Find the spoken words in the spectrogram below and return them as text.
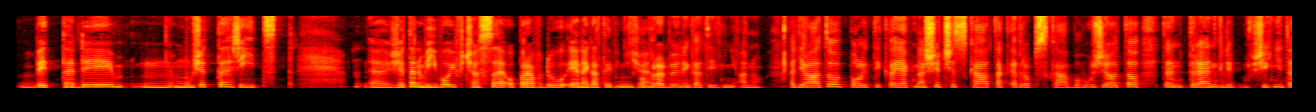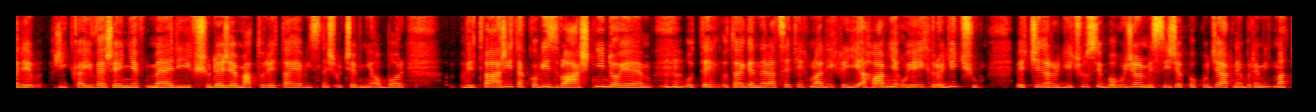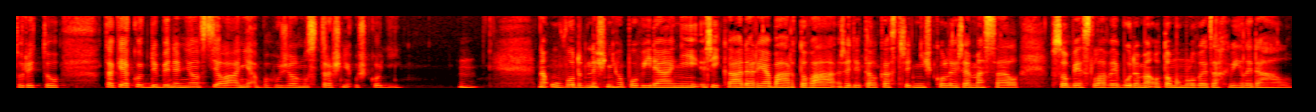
Vy tedy mm, můžete říct, eh, že ten vývoj v čase opravdu je negativní, že? Opravdu je negativní, ano. A dělá to politika jak naše česká, tak evropská. Bohužel to ten trend, kdy všichni tady říkají veřejně v médiích všude, že maturita je víc než učební obor, vytváří takový zvláštní dojem mm-hmm. u, té, u té generace těch mladých lidí a hlavně u jejich rodičů. Většina rodičů si bohužel myslí, že pokud žák nebude mít maturitu, tak jako kdyby neměl vzdělání a bohužel mu strašně uškodí. Hmm. Na úvod dnešního povídání říká Daria Bártová, ředitelka střední školy řemesel v Soběslavi. Budeme o tom mluvit za chvíli dál.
